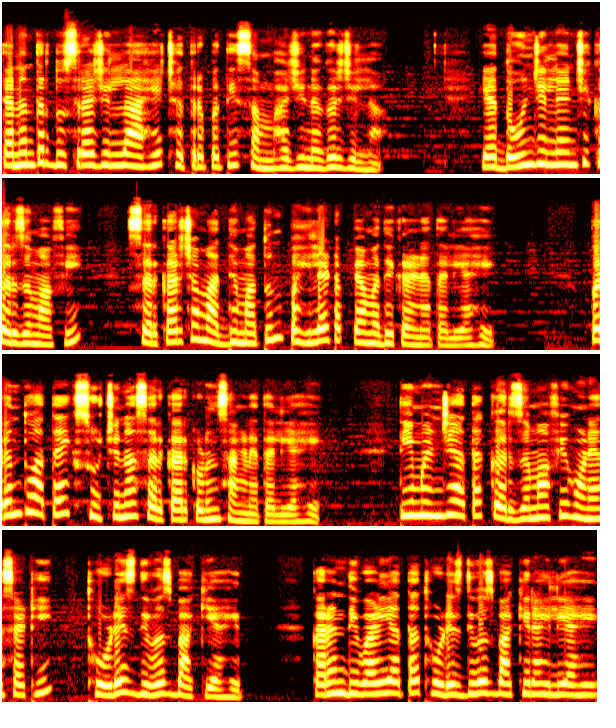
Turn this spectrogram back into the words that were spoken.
त्यानंतर दुसरा जिल्हा आहे छत्रपती संभाजीनगर जिल्हा. या दोन जिल्ह्यांची कर्जमाफी सरकारच्या माध्यमातून पहिल्या टप्प्यामध्ये करण्यात आली आहे. परंतु आता एक सूचना सरकारकडून सांगण्यात आली आहे. ती म्हणजे आता कर्जमाफी होण्यासाठी थोडेच दिवस बाकी आहेत. कारण दिवाळी आता थोडेच दिवस बाकी राहिली आहे.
